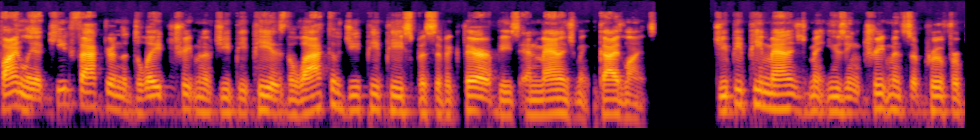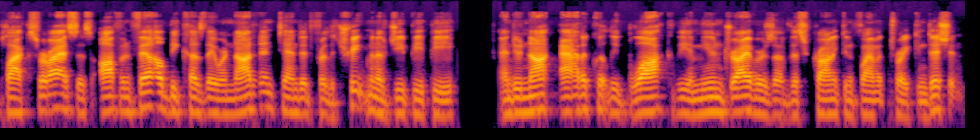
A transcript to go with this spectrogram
Finally, a key factor in the delayed treatment of GPP is the lack of GPP specific therapies and management guidelines. GPP management using treatments approved for plaque psoriasis often fail because they were not intended for the treatment of GPP and do not adequately block the immune drivers of this chronic inflammatory condition.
